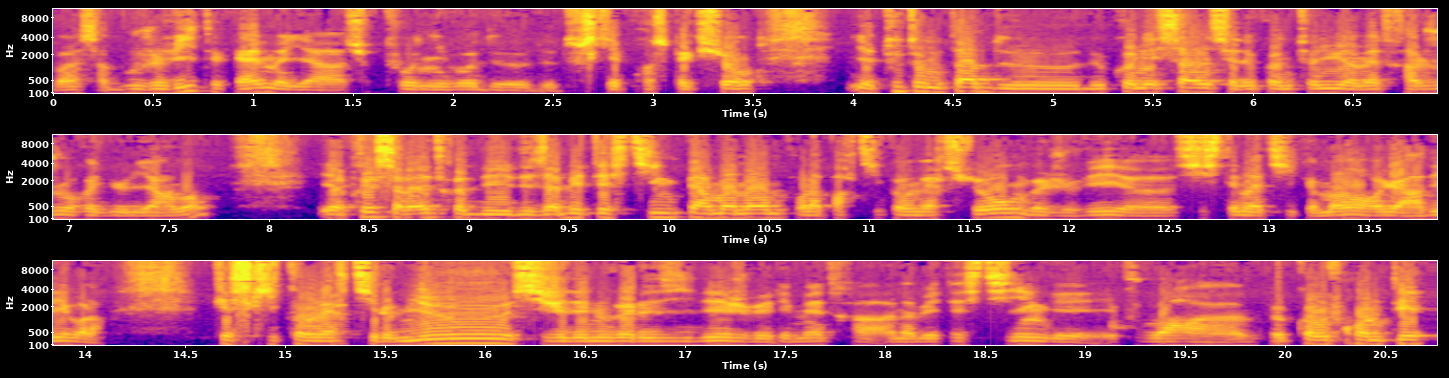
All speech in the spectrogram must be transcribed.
voilà, ça bouge vite quand même, il y a surtout au niveau de, tout ce qui est prospection, il y a tout un tas de, de, connaissances et de contenus à mettre à jour régulièrement. Et après, ça va être des, des AB testing permanents pour la partie conversion. Ben, je vais euh, systématiquement regarder voilà qu'est-ce qui convertit le mieux. Si j'ai des nouvelles idées, je vais les mettre en A/B testing et, pouvoir un peu confronter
